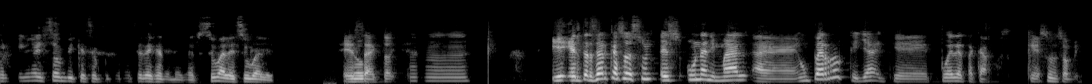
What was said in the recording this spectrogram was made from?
Porque no hay zombie que se, no se deje de mover. Súbale, súbale. Exacto. Y el tercer caso es un, es un animal, eh, un perro que ya que puede atacarlos, que es un zombie.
